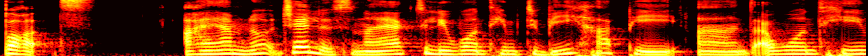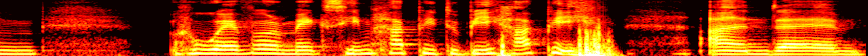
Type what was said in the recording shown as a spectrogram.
but I am not jealous and I actually want him to be happy and I want him, whoever makes him happy, to be happy. And, um,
